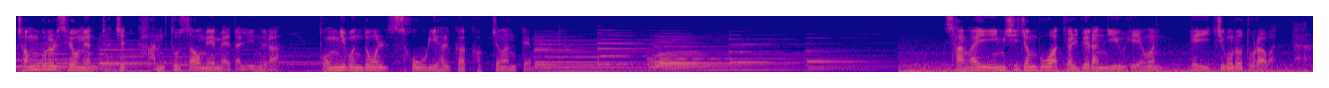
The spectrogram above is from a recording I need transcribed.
정부를 세우면 자칫 감투 싸움에 매달리느라 독립운동을 소홀히 할까 걱정한 때문이다. 상하이 임시정부와 결별한 이회영은 베이징으로 돌아왔다.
